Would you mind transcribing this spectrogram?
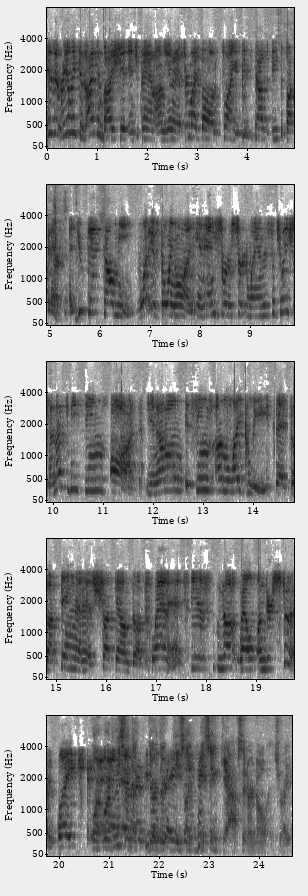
Is it really? Because I can buy shit in Japan on the internet through my phone, flying at 50,000 feet to fucking air. And you can't tell me what is going on in any sort of certain way in this situation. And that to me seems odd. You know, it seems unlikely that the thing that has shut down the planet is not well understood. Like, Or, or at least and- that and there, people there say- these like missing gaps in our knowledge, right?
